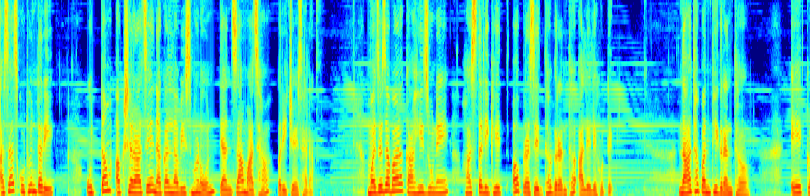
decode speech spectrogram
असाच कुठून तरी उत्तम अक्षराचे नकलनवीस म्हणून त्यांचा माझा परिचय झाला. मजजवळ काही जुने हस्तलिखित अप्रसिद्ध ग्रंथ आलेले होते. नाथपंथी ग्रंथ एक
